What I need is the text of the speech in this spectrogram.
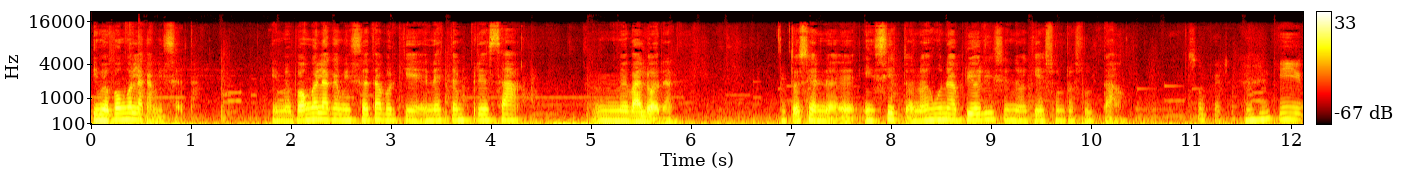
y me pongo la camiseta. Y me pongo la camiseta porque en esta empresa me valoran. Entonces, eh, insisto, no es una priori, sino que es un resultado. Súper. Y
